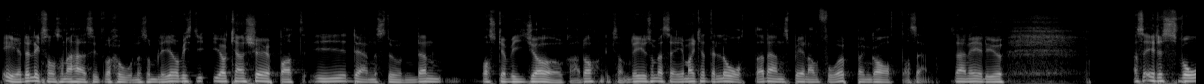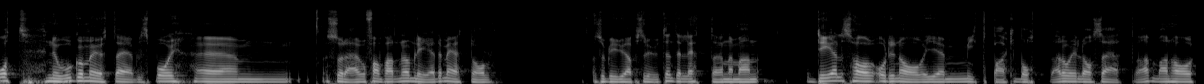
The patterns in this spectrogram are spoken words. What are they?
är det liksom sådana här situationer som blir. Och visst, jag kan köpa att i den stunden, vad ska vi göra då? Liksom, det är ju som jag säger, man kan inte låta den spelaren få upp en gata sen. Sen är det ju Alltså är det svårt nog att möta Elfsborg, um, sådär, och framförallt när de leder med 1-0, så blir det ju absolut inte lättare när man dels har ordinarie mittback borta då i Lars Ätra. man har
